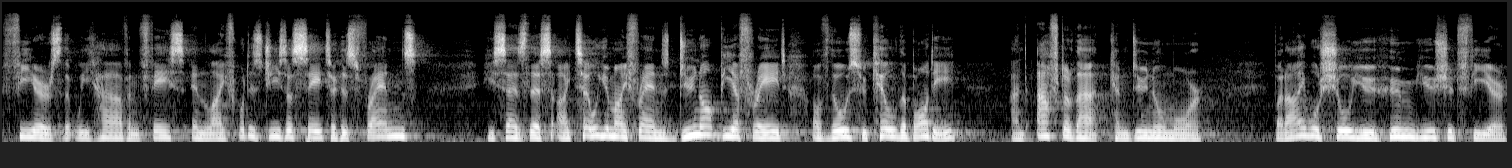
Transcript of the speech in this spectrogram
Fears that we have and face in life. What does Jesus say to his friends? He says this I tell you, my friends, do not be afraid of those who kill the body and after that can do no more. But I will show you whom you should fear.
